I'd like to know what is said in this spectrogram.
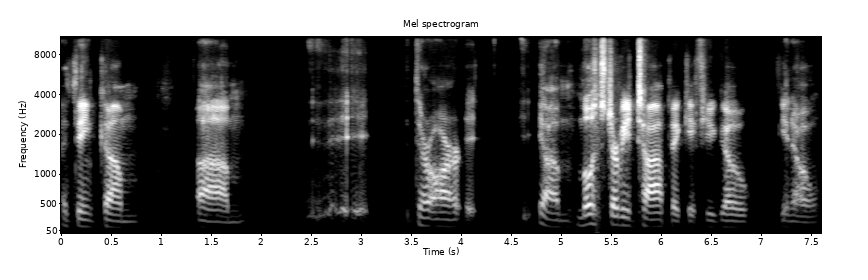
I think um, um, it, there are um, most every topic, if you go, you know,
